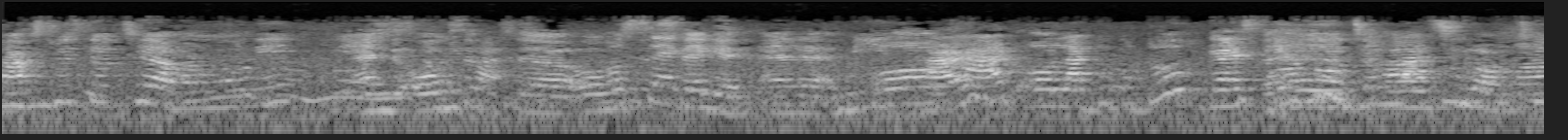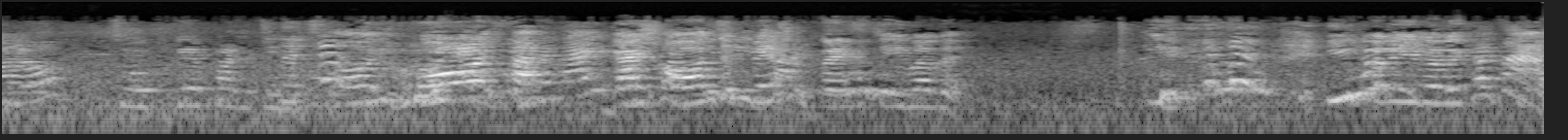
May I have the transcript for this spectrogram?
ফার্স্ট হইছে হচ্ছে আমার মনি এন্ড ও হচ্ছে ও সেকেন্ড এন্ড মি ও থার্ড হাট ও লাড্ডু গুড্ডু? গাইস এত ঝাল ছিল আমার। চোখ পানি ওই ওই পারে নাই। গাইস অল দ্য বেস্ট করে এইভাবে। এইভাবে এইভাবে খাচ্ছিল।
